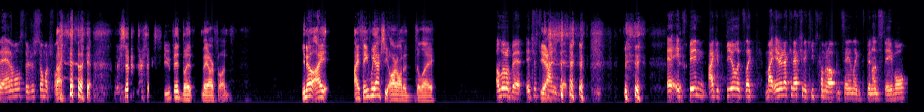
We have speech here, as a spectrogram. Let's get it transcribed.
The animals, they're just so much fun. they're so they're so stupid, but they are fun. You know, I I think we actually are on a delay. A little bit. It's just a Yeah. tiny bit. It- It's been. I can feel it's like my internet connection. It keeps coming up and saying like it's been unstable.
